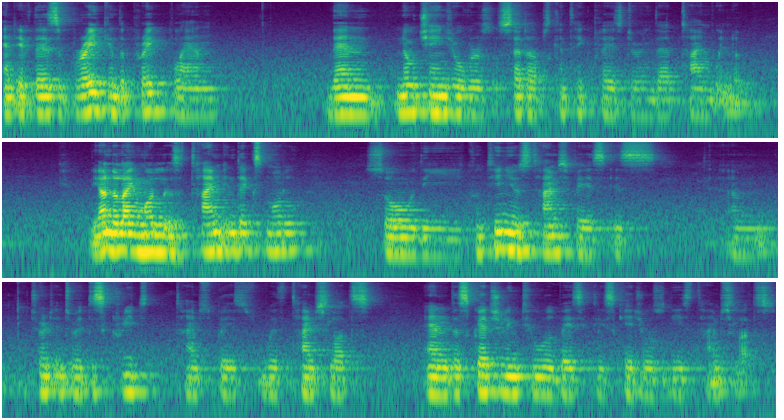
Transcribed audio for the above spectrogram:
And if there's a break in the break plan, then no changeovers or setups can take place during that time window. The underlying model is a time indexed model, so the continuous time space is um, turned into a discrete time space with time slots, and the scheduling tool basically schedules these time slots.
